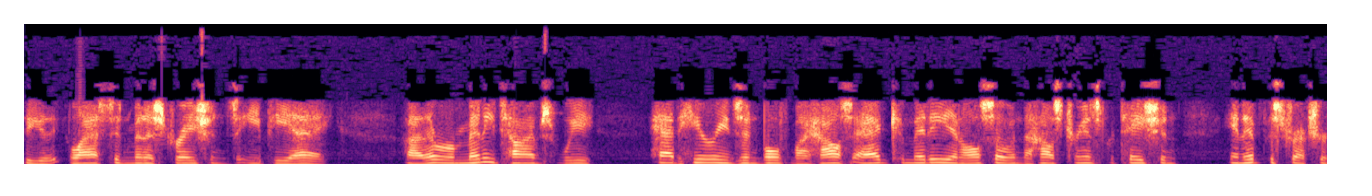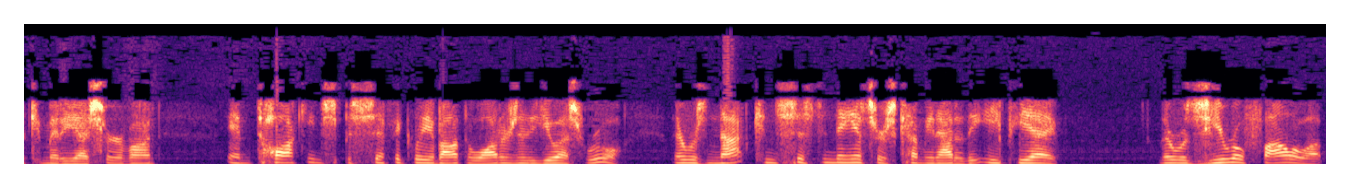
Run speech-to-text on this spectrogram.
the last administration's EPA. Uh, there were many times we had hearings in both my House Ag Committee and also in the House Transportation and Infrastructure Committee I serve on, and talking specifically about the waters of the U.S. rule. There was not consistent answers coming out of the EPA. There was zero follow-up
